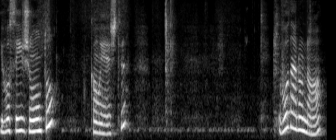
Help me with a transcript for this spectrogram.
E vou sair junto com este. Vou dar um nó.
